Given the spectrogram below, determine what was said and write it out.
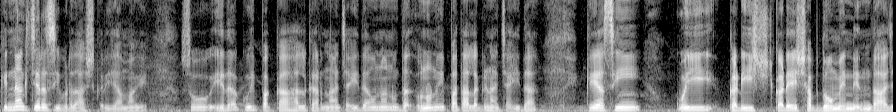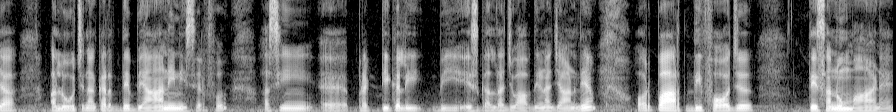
ਕਿੰਨਾ ਕੁ ਚਿਰ ਅਸੀਂ ਬਰਦਾਸ਼ਤ ਕਰੀ ਜਾਵਾਂਗੇ? ਸੋ ਇਹਦਾ ਕੋਈ ਪੱਕਾ ਹੱਲ ਕਰਨਾ ਚਾਹੀਦਾ ਉਹਨਾਂ ਨੂੰ ਦ- ਉਹਨਾਂ ਨੂੰ ਇਹ ਪਤਾ ਲੱਗਣਾ ਚਾਹੀਦਾ ਕਿ ਅਸੀਂ ਕੋਈ ਕੜੀ ਕੜੇ ਸ਼ਬਦੋਂ ਮੇਂ ਨਿੰਦਾ ਜਾਂ ਆਲੋਚਨਾ ਕਰਦੇ ਬਿਆਨ ਹੀ ਨਹੀਂ ਸਿਰਫ। ਅਸੀਂ ਪ੍ਰੈਕਟੀਕਲੀ ਵੀ ਇਸ ਗੱਲ ਦਾ ਜਵਾਬ ਦੇਣਾ ਜਾਣਦੇ ਹਾਂ। ਔਰ ਭਾਰਤ ਦੀ ਫੌਜ ਤੇ ਸਾਨੂੰ ਮਾਣ ਹੈ।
